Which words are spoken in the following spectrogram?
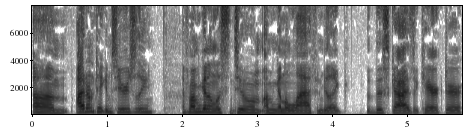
um, I don't take him seriously. If I'm gonna listen to him, I'm gonna laugh and be like, "This guy's a character."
